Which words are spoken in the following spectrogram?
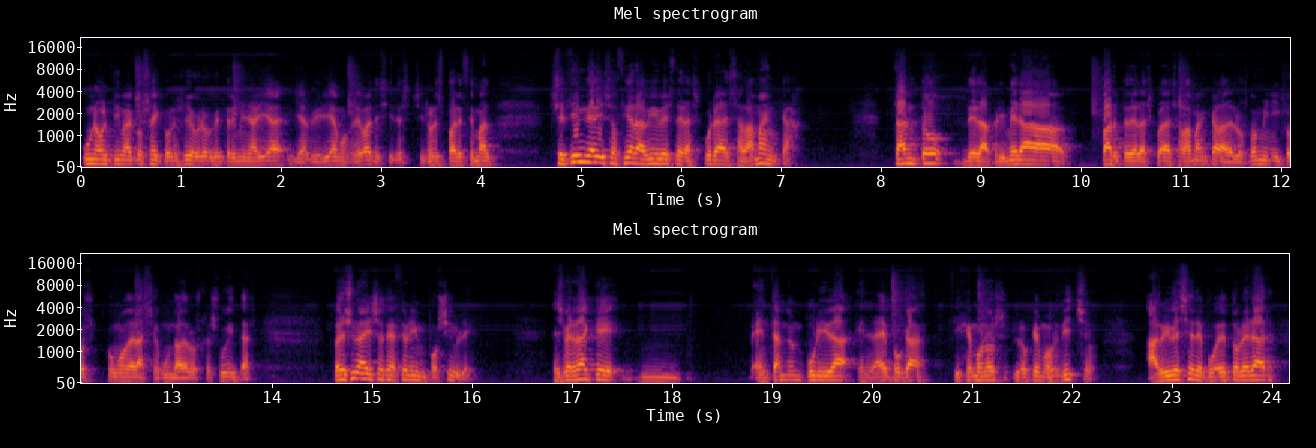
una última cosa y con eso yo creo que terminaría y abriríamos debate, si, si no les parece mal. Se tiende a disociar a Vives de la Escuela de Salamanca, tanto de la primera parte de la Escuela de Salamanca, la de los dominicos, como de la segunda de los jesuitas. Pero es una disociación imposible. Es verdad que, mm, entrando en puridad en la época, fijémonos lo que hemos dicho, a Vives se le puede tolerar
